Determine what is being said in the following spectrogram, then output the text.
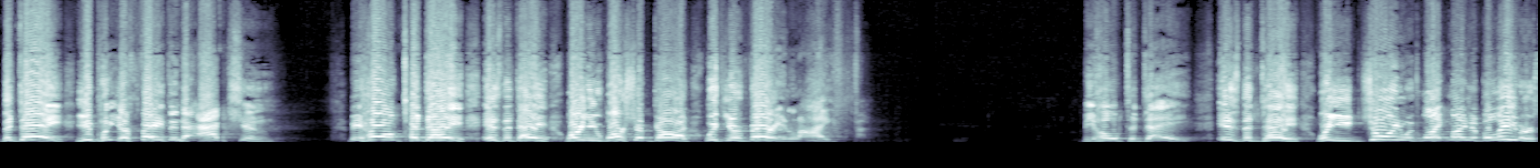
The day you put your faith into action. Behold, today is the day where you worship God with your very life. Behold, today is the day where you join with like minded believers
